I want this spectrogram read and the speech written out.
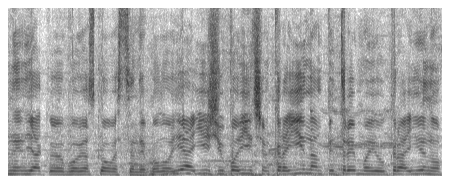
ніякої обов'язковості не було. Я їжджу по іншим країнам, підтримую Україну.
